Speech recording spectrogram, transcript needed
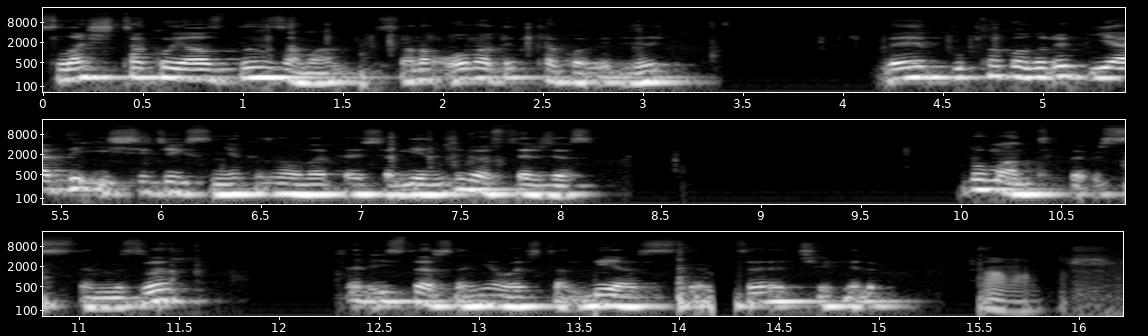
Slash taco yazdığın zaman sana 10 adet taco verecek. Ve bu takoları bir yerde işleyeceksin. Yakın zamanda arkadaşlar gelince göstereceğiz. Bu mantıkla bir sistemimiz var. Sen istersen yavaştan diğer sistemimize çekelim. Tamamdır.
